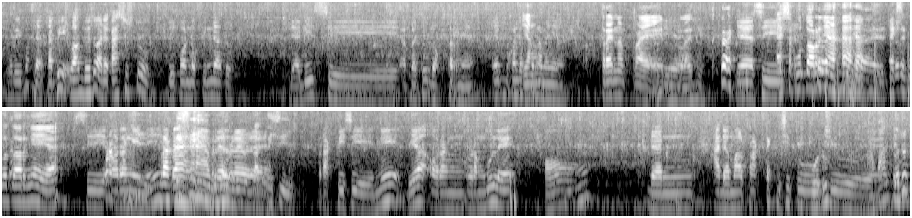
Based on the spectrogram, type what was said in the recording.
Ngeri banget. Nah, tapi waktu itu ada kasus tuh di Pondok Indah tuh jadi si apa tuh dokternya eh bukan dokter Yang- namanya Trainer trainer Iya. lagi. ya si Eksekutornya. Eksekutornya ya. si orang ini Praktisi, Nah, bener, bener, bener. Praktisi. praktisi ini dia orang orang bule Oh. Dan ada malpraktek di situ Waduh. cuy. Apaan tuh?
